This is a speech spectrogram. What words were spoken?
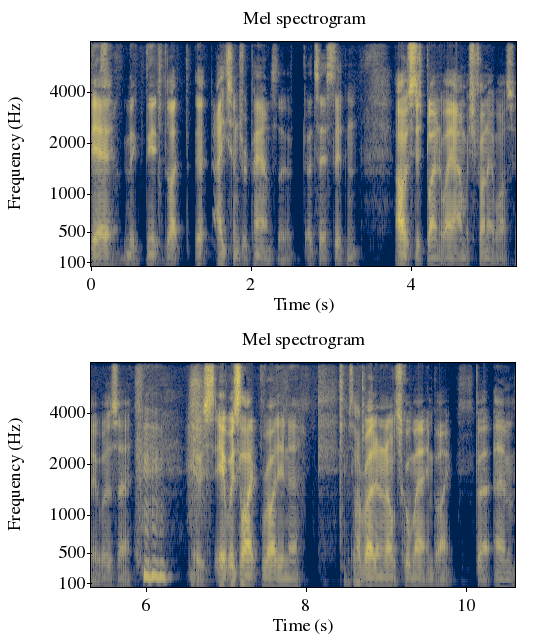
yeah, the- the- like eight hundred pounds that I tested, and I was just blown away how much fun it was. It was, uh, it was, it was like riding a, it was like riding an old school mountain bike, but um,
